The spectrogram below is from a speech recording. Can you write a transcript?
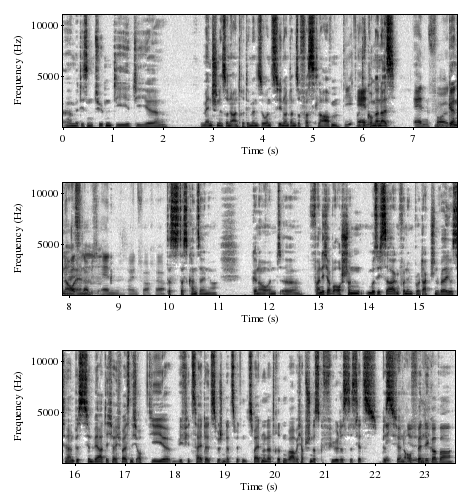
äh, mit diesen Typen, die, die äh, Menschen in so eine andere Dimension ziehen und dann so versklaven. Die und die N- kommen dann als, N-Folge. Genau, die heißt, glaube ich, N einfach, ja. das, das kann sein, ja. Genau, und äh, fand ich aber auch schon, muss ich sagen, von den Production Values her ein bisschen wertiger. Ich weiß nicht, ob die, wie viel Zeit da jetzt zwischen der zweiten, und der dritten war, aber ich habe schon das Gefühl, dass das jetzt ein bisschen aufwendiger war.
